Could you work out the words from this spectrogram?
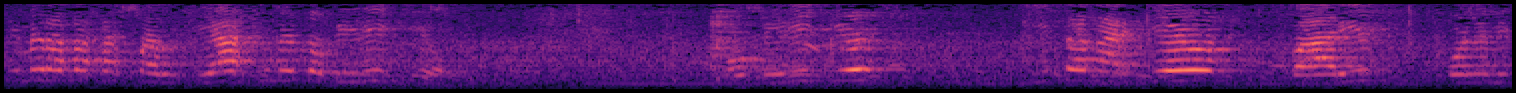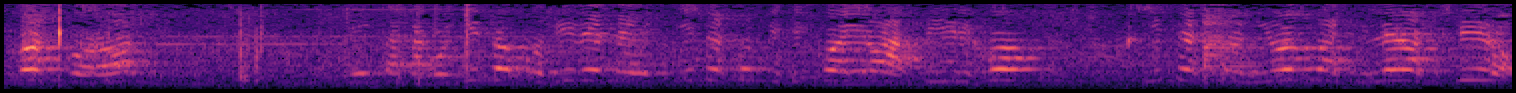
Σήμερα θα σας παρουσιάσουμε τον Πυρίκιο. Ο Πυρίκιος ήταν αρχαίος, βαρύς, πολεμικός χορός και η καταγωγή του αποδίδεται είτε στον πυθικό ήρωα Πύριχο είτε στον ιό του Αχιλαίο Σπύρο.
